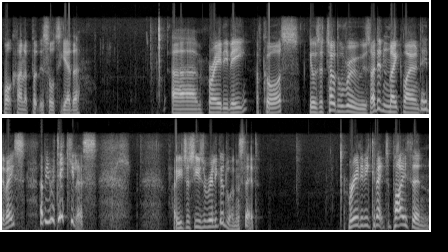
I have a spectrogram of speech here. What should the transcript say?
What kind of put this all together? Um, MariaDB, of course. It was a total ruse. I didn't make my own database. That'd be ridiculous. I just use a really good one instead. MariaDB Connector Python.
